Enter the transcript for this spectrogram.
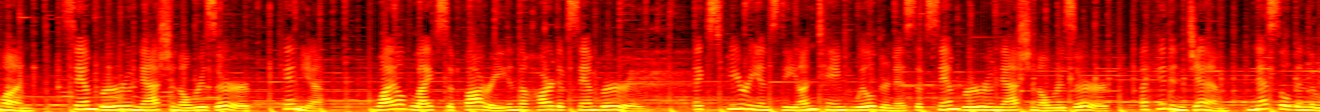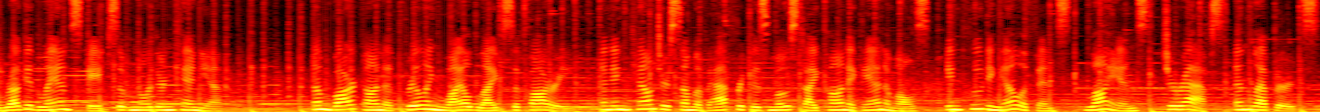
One. Samburu National Reserve, Kenya. Wildlife safari in the heart of Samburu. Experience the untamed wilderness of Samburu National Reserve, a hidden gem, nestled in the rugged landscapes of northern Kenya. Embark on a thrilling wildlife safari, and encounter some of Africa's most iconic animals, including elephants, lions, giraffes, and leopards.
